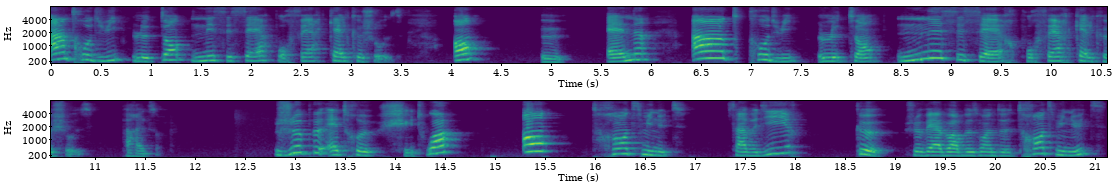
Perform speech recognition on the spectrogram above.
introduit le temps nécessaire pour faire quelque chose. En, E, N, introduit le temps nécessaire pour faire quelque chose. Par exemple, je peux être chez toi en 30 minutes. Ça veut dire que je vais avoir besoin de 30 minutes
